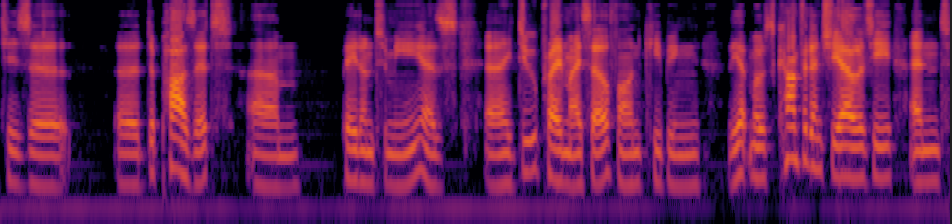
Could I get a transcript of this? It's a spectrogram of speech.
Tis a, a deposit um, paid unto me, as I do pride myself on keeping the utmost confidentiality and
